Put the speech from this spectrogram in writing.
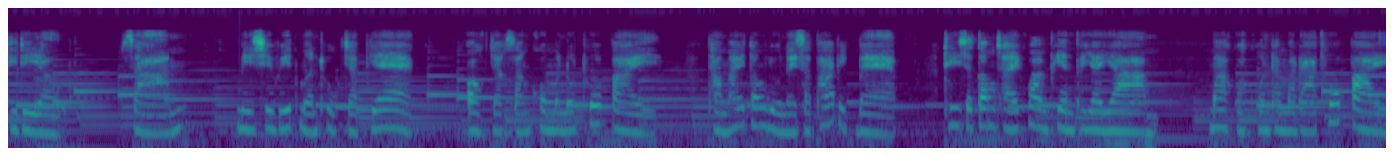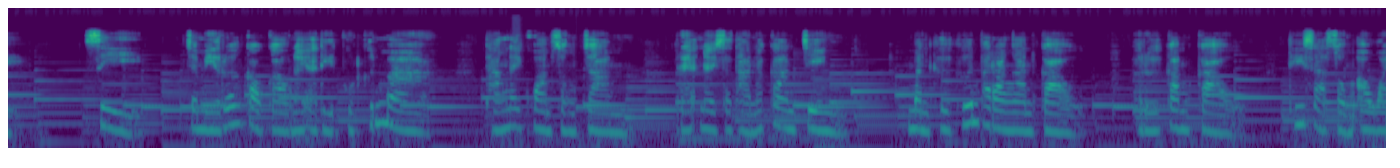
ทีเดียว 3. มีชีวิตเหมือนถูกจับแยก ออกจากสังคมมนุษย์ทั่วไป ทำให้ต้องอยู่ในสภาพอีกแบบ ที่จะต้องใช้ความเพียรพยายาม มากกว่าคนธรรมดาทั่วไป 4. จะมีเรื่องเก่าๆในอดีตผุดขึ้นมา ทั้งในความทรงจำและในสถานการณ์จริง มันคือคลื่นพลังงานเก่า หรือกรรมเก่าที่สะสมเอาไว้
